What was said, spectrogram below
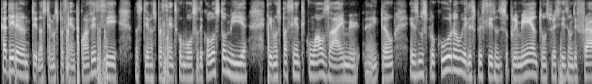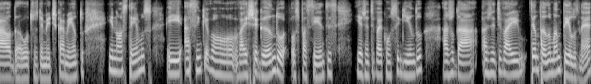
cadeirantes, nós temos paciente com AVC, nós temos paciente com bolsa de colostomia, temos paciente com Alzheimer, né? Então eles nos procuram, eles precisam de suplemento, uns precisam de fralda, outros de medicamento, e nós temos, e assim que vão, vai chegando os pacientes e a gente vai conseguindo ajudar, a gente vai tentando mantê-los, né?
